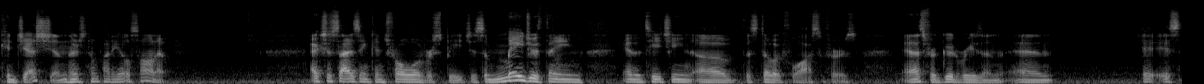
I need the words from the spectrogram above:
congestion. There's nobody else on it. Exercising control over speech is a major theme in the teaching of the Stoic philosophers, and that's for good reason. And it's,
